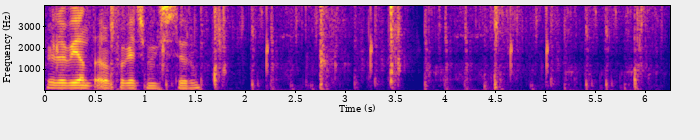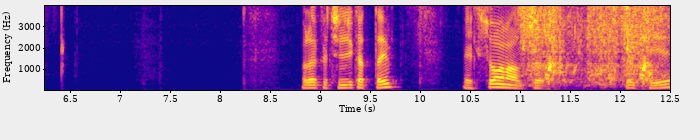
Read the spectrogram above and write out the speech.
Şöyle bir yan tarafa geçmek istiyorum. Burada kaçıncı kattayım? Eksi 16. Çok iyi.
